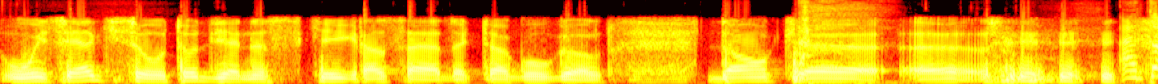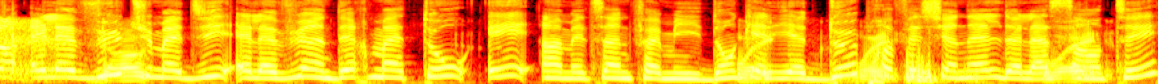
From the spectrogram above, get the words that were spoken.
oui, c'est elle qui s'est auto-diagnostiquée grâce à Dr Google. Donc, euh, euh attends, elle a vu, tu m'as dit, elle a vu un dermato et un médecin de famille. Donc, il y a deux professionnels de la santé.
